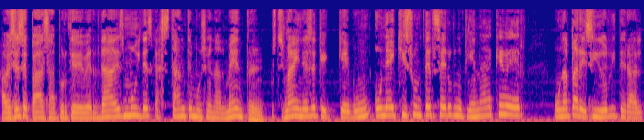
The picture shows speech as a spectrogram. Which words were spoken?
a veces se pasa, porque de verdad es muy desgastante emocionalmente. Sí. Usted imagínese que, que un, un X, un tercero que no tiene nada que ver, un aparecido literal,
